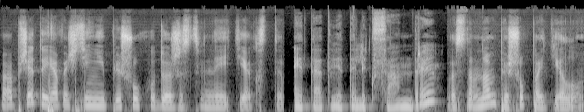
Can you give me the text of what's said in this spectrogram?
Вообще-то я почти не пишу художественные тексты. Это ответ Александры. В основном пишу по делу.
